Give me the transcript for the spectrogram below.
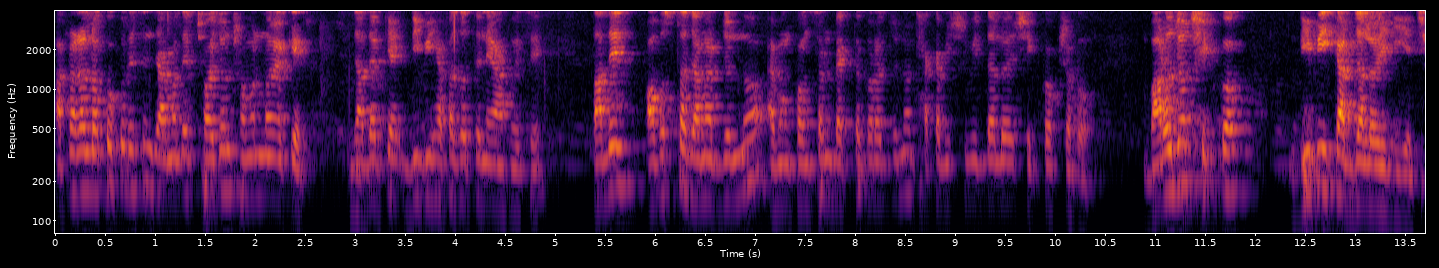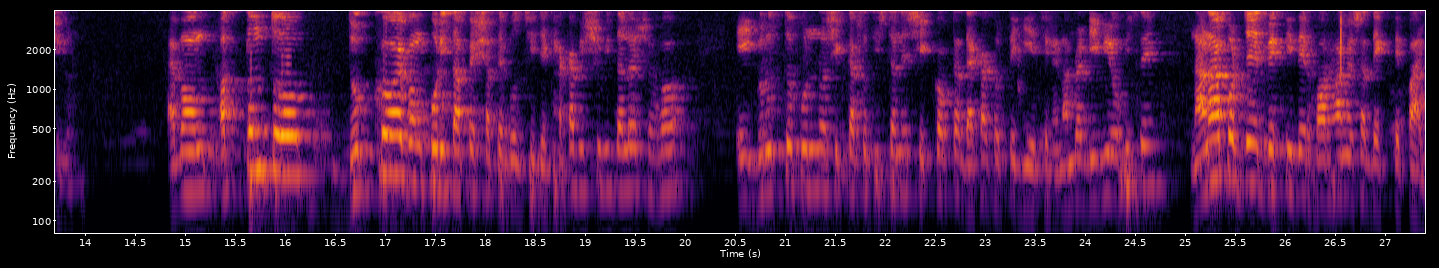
আপনারা লক্ষ্য করেছেন যে আমাদের ছয়জন সমন্বয়কের, যাদেরকে ডিবি হেফাজতে নেওয়া হয়েছে, তাদের অবস্থা জানার জন্য এবং কনসার্ন ব্যক্ত করার জন্য ঢাকা বিশ্ববিদ্যালয়ের শিক্ষক সহ বারো জন শিক্ষক ডিবি কার্যালয়ে গিয়েছিল। এবং অত্যন্ত দুঃখ এবং পরিতাপের সাথে বলছি যে ঢাকা বিশ্ববিদ্যালয় সহ এই গুরুত্বপূর্ণ শিক্ষা প্রতিষ্ঠানের শিক্ষকরা দেখা করতে গিয়েছিলেন। আমরা ডিবি অফিসে নানা পর্যায়ের ব্যক্তিদের হরহামেশা দেখতে পাই।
